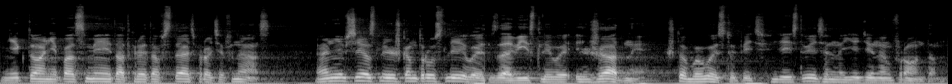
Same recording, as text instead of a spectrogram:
Никто не посмеет открыто встать против нас. Они все слишком трусливы, завистливы и жадны, чтобы выступить действительно единым фронтом.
